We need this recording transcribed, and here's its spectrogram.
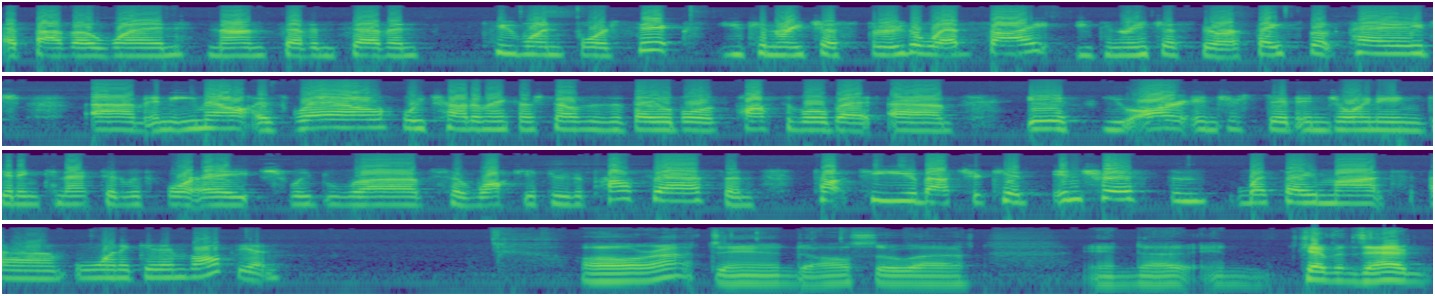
at 501 977 2146. You can reach us through the website. You can reach us through our Facebook page um, and email as well. We try to make ourselves as available as possible, but um, if you are interested in joining, getting connected with 4 H, we'd love to walk you through the process and talk to you about your kids' interests and what they might um, want to get involved in. All right, and also uh, in uh, in Kevin's ag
